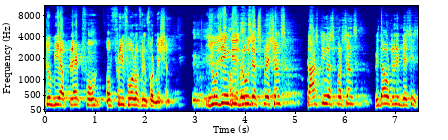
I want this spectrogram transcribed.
to be a platform of free fall of information. Using these loose expressions, casting aspersions without any basis.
